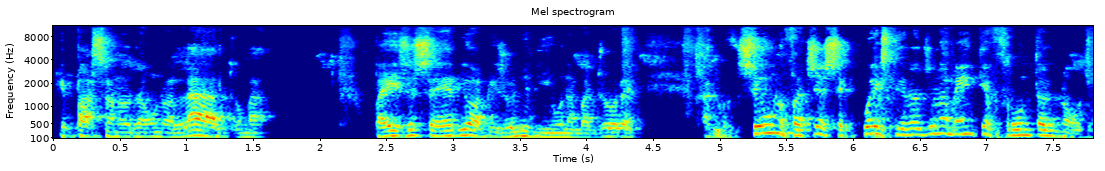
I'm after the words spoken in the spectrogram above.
che passano da uno all'altro, ma un paese serio ha bisogno di una maggiore se uno facesse questi ragionamenti affronta il nodo.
